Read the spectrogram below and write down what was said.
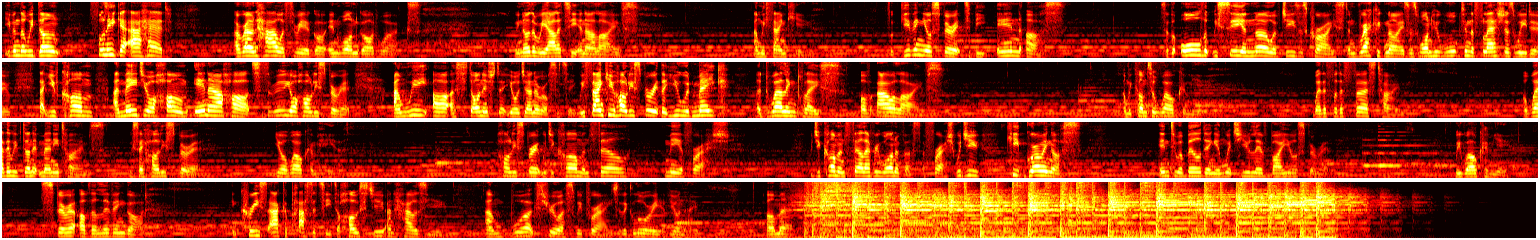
Even though we don't fully get our head around how a three in one God works, we know the reality in our lives. And we thank you for giving your spirit to be in us so that all that we see and know of Jesus Christ and recognize as one who walked in the flesh as we do, that you've come and made your home in our hearts through your Holy Spirit. And we are astonished at your generosity. We thank you, Holy Spirit, that you would make a dwelling place of our lives. And we come to welcome you, whether for the first time or whether we've done it many times. We say, Holy Spirit, you're welcome here. Holy Spirit, would you come and fill me afresh? Would you come and fill every one of us afresh? Would you keep growing us into a building in which you live by your Spirit? We welcome you, Spirit of the living God. Increase our capacity to host you and house you and work through us, we pray, to the glory of your name. Amen.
